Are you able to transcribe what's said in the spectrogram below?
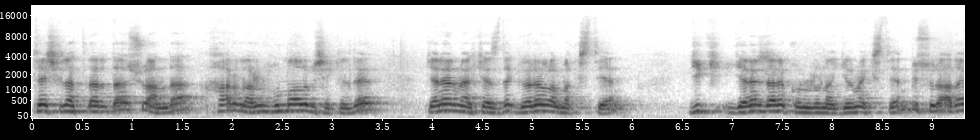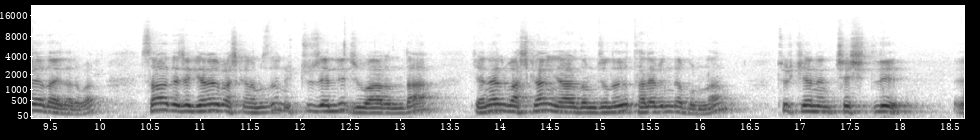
teşkilatlarda şu anda harıl hummalı bir şekilde genel merkezde görev almak isteyen, GİK Genel İdare Kurulu'na girmek isteyen bir sürü aday adayları var. Sadece genel başkanımızdan 350 civarında genel başkan yardımcılığı talebinde bulunan Türkiye'nin çeşitli e,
